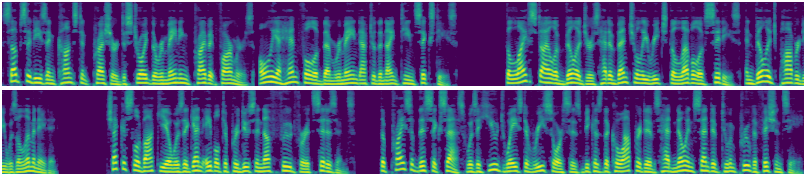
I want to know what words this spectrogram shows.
Subsidies and constant pressure destroyed the remaining private farmers, only a handful of them remained after the 1960s. The lifestyle of villagers had eventually reached the level of cities, and village poverty was eliminated. Czechoslovakia was again able to produce enough food for its citizens. The price of this success was a huge waste of resources because the cooperatives had no incentive to improve efficiency.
